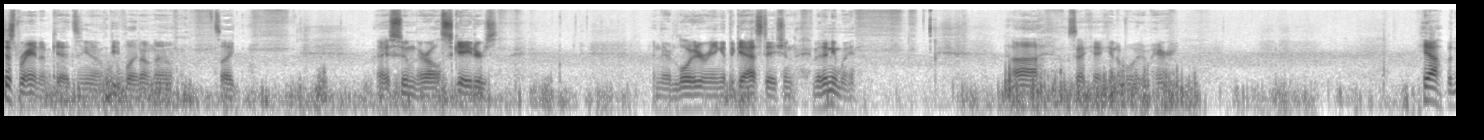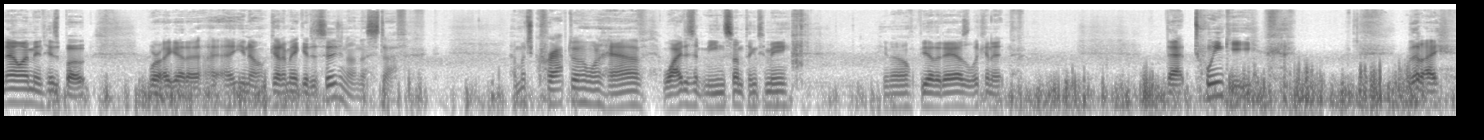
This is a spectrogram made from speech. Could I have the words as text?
Just random kids, you know, people I don't know. It's like, I assume they're all skaters and they're loitering at the gas station. But anyway, uh, looks like I can avoid them here. Yeah, but now I'm in his boat where I gotta, I, you know, gotta make a decision on this stuff. How much crap do I want to have? Why does it mean something to me? You know, the other day I was looking at that Twinkie that I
